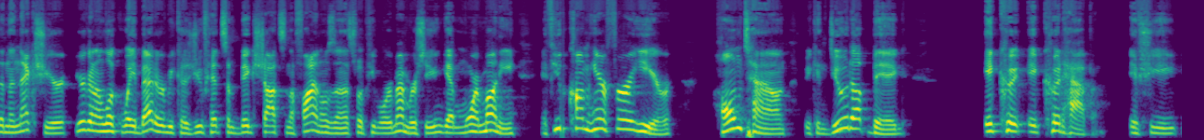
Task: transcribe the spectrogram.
then the next year you're going to look way better because you've hit some big shots in the finals, and that's what people remember. So you can get more money if you come here for a year, hometown. We can do it up big. It could it could happen if she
